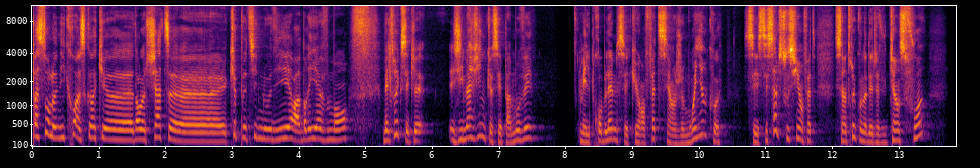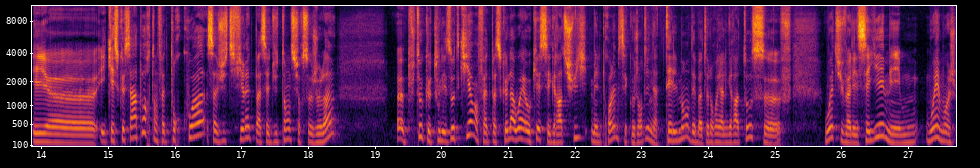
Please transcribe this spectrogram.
Passons le micro à Scott euh, dans le chat. que peut-il nous dire brièvement? Mais le truc, c'est que j'imagine que c'est pas mauvais. Mais le problème, c'est que en fait, c'est un jeu moyen, quoi. C'est ça le souci, en fait. C'est un truc qu'on a déjà vu 15 fois. Et, euh, et qu'est-ce que ça apporte en fait? Pourquoi ça justifierait de passer du temps sur ce jeu-là euh, plutôt que tous les autres qu'il y a en fait? Parce que là, ouais, ok, c'est gratuit, mais le problème c'est qu'aujourd'hui, il y a tellement des Battle Royale gratos. euh, ouais, tu vas l'essayer, mais ouais, moi, je-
